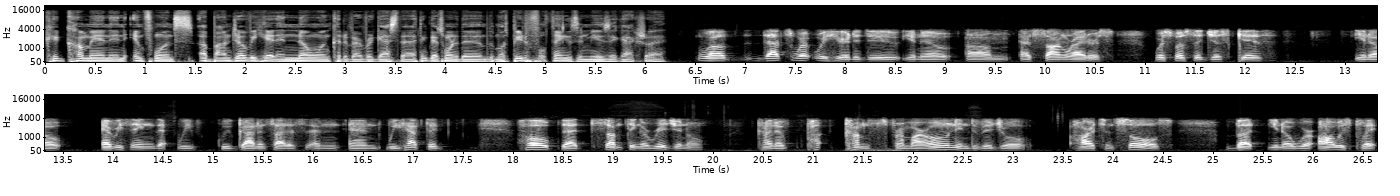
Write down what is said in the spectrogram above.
could come in and influence a Bon Jovi hit, and no one could have ever guessed that. I think that's one of the, the most beautiful things in music, actually. Well, that's what we're here to do, you know, um, as songwriters. We're supposed to just give, you know, everything that we've we've got inside us, and and we have to hope that something original kind of p- comes from our own individual hearts and souls. But you know, we're always play,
